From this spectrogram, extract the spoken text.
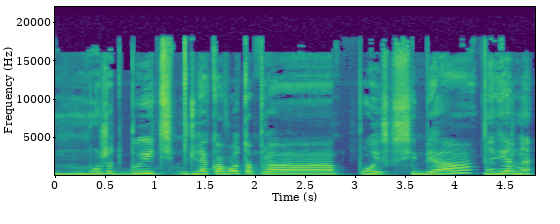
Может быть, для кого-то про поиск себя, наверное,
